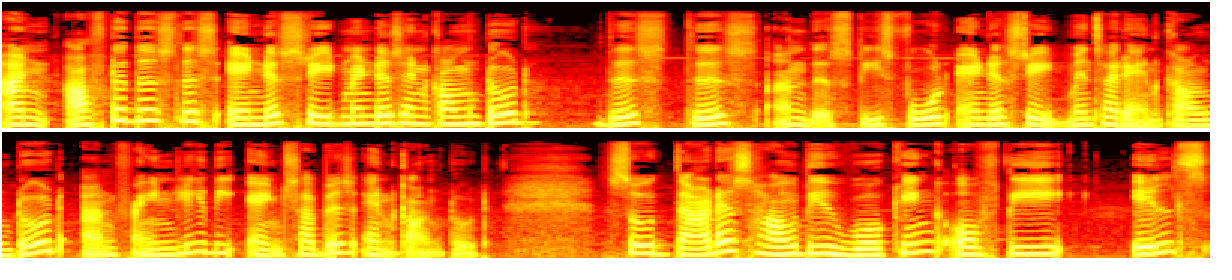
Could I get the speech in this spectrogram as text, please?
And after this this end if statement is encountered. This this and this. These four end if statements are encountered. And finally the end sub is encountered. So that is how the working of the else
